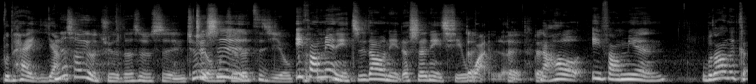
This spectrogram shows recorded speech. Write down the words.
不太一样那，时候有觉得是不是？你就是觉得自己有可能一方面你知道你的生理期晚了，对对对然后一方面。我不知道那可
